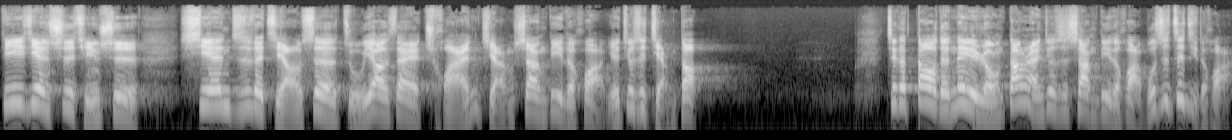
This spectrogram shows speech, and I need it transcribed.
第一件事情是，先知的角色主要在传讲上帝的话，也就是讲道。这个道的内容当然就是上帝的话，不是自己的话，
